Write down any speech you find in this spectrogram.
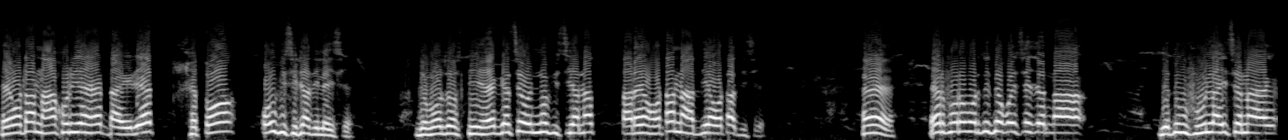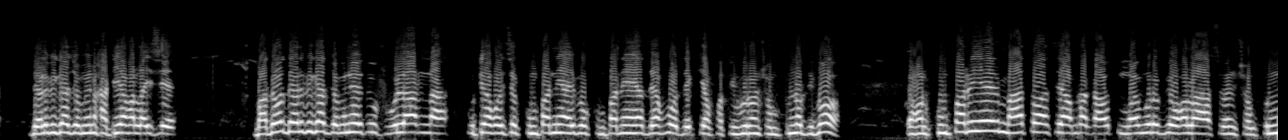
হে ওটা না করিয়া হে ডাইরেক্ট খেত ওই বিচিটা দিলাইছে। জবরদস্তি হে গেছে, অন্য বিচি আনাত তারে ওটা না দিয়া ওটা দিছে। হ্যাঁ এর পরবর্তীতে কইছে যে না যেহেতু ফুল আইছে না দেড় বিঘা জমিন খাটিয়া ফেলাইছে বাদর দেড় বিঘা জমিনে যেহেতু ফুল আর না উঠিয়া কইছে কোম্পানি আইব কোম্পানি দেখব দেখিয়া ক্ষতিপূরণ সম্পূর্ণ দিব। এখন কোম্পানির মা তো আছে আমরা গাঁৱত, মই মুরব্বী হল আছেন সম্পূর্ণ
